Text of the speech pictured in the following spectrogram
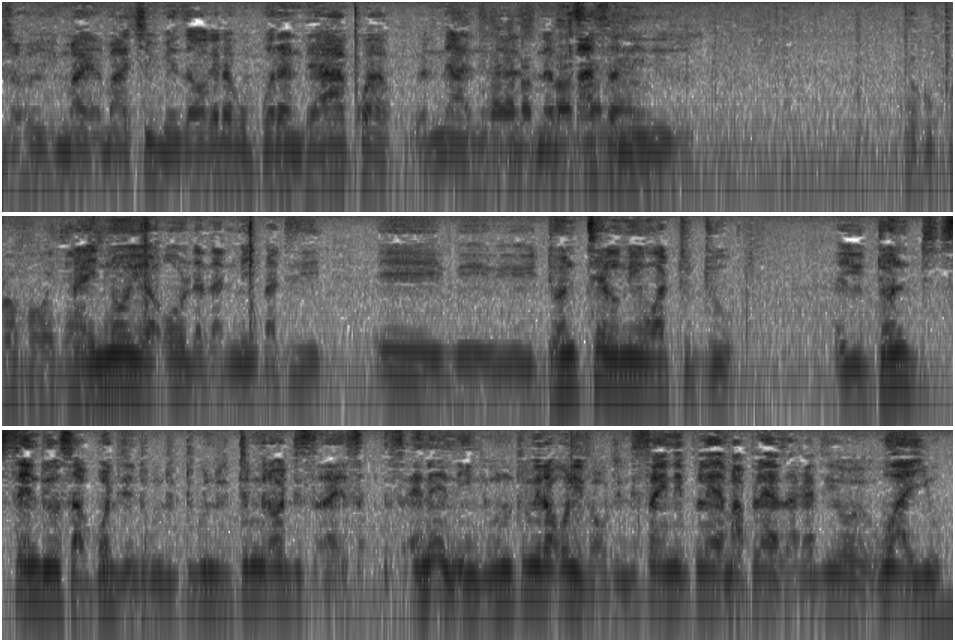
zva- My, my achievements awakaita kubhora ndeakwako hazvina basa neni izvozvo I know you're older than me, but uh, you don't tell me what to do. You don't send your subordinate kunditumira kuti sa- sa- saine nhingi unotumira Oliver kuti ndisaine player maplayers akati iwoyo who are you?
